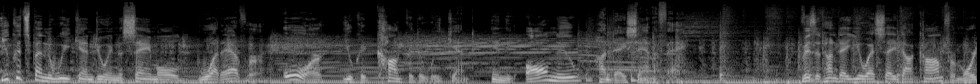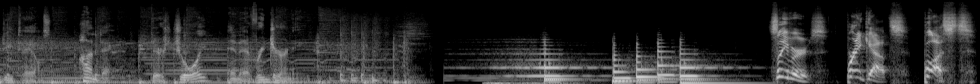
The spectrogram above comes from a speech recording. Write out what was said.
You could spend the weekend doing the same old whatever, or you could conquer the weekend in the all-new Hyundai Santa Fe. Visit HyundaiUSA.com for more details. Hyundai, there's joy in every journey. Sleepers, breakouts, busts,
